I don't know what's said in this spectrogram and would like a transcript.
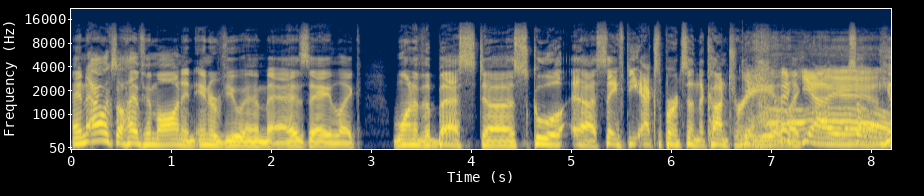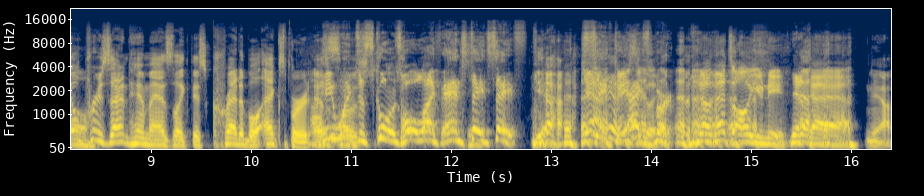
And Alex will have him on and interview him as a like one of the best uh, school uh, safety experts in the country. And, like, Yeah, yeah, So yeah. he'll present him as like this credible expert. as He went to school his whole life and stayed safe. Yeah. Safety Basically. expert. no, that's all you need. Yeah, yeah, yeah. Yeah.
